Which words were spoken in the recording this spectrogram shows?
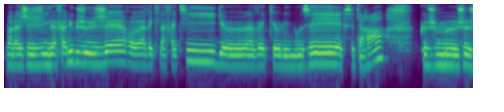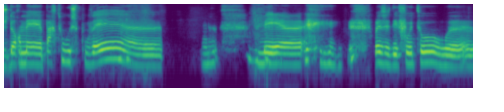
euh, voilà, il a fallu que je gère euh, avec la fatigue, avec les nausées, etc. Que je me, je, je dormais partout où je pouvais. Euh, mais euh, ouais, j'ai des photos où euh,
